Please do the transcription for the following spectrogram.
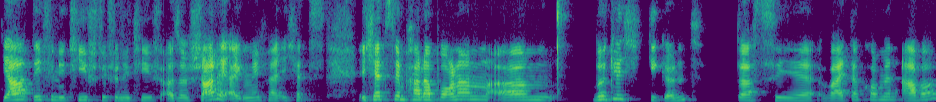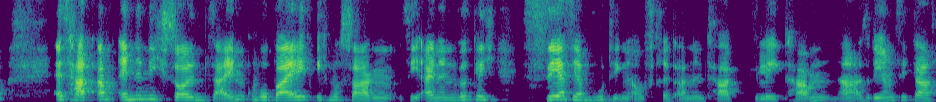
ja, definitiv, definitiv. Also schade eigentlich, weil ich hätte ich den Paderbornern ähm, wirklich gegönnt, dass sie weiterkommen, aber es hat am Ende nicht sollen sein, wobei ich muss sagen, sie einen wirklich sehr, sehr mutigen Auftritt an den Tag gelegt haben. Ja, also die haben sich da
